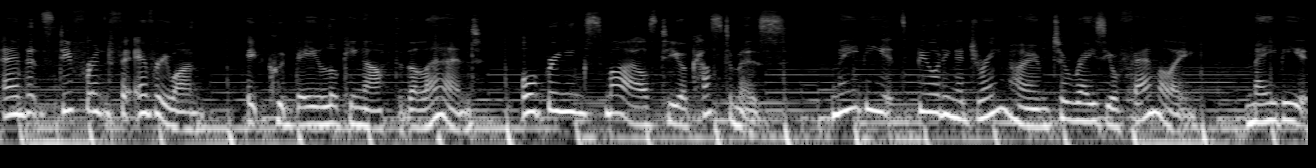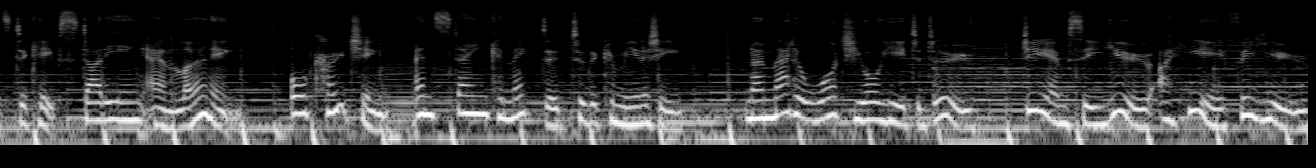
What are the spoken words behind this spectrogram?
and it's different for everyone. It could be looking after the land or bringing smiles to your customers. Maybe it's building a dream home to raise your family. Maybe it's to keep studying and learning or coaching and staying connected to the community. No matter what you're here to do, GMCU are here for you.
